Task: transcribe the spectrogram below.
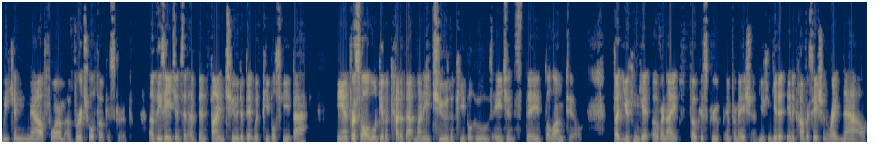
we can now form a virtual focus group of these agents that have been fine tuned a bit with people's feedback. And first of all, we'll give a cut of that money to the people whose agents they belong to but you can get overnight focus group information. You can get it in a conversation right now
